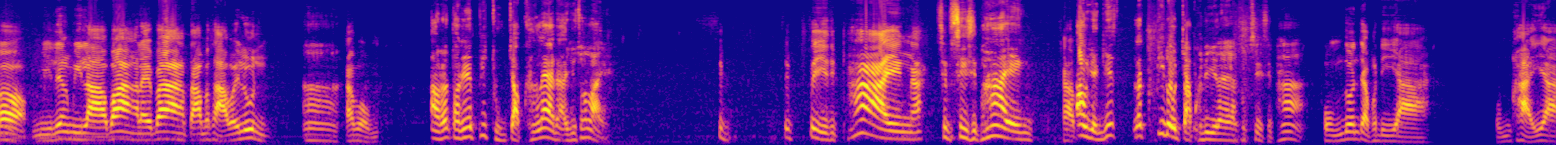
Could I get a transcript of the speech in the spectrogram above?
ก็มีเรื่องมีราวบ้างอะไรบ้าง ตามภาษาวัยรุ่นอ่าครับผมอ้าวแล้วตอนนี้พี่ถูกจับครั้งแรกเนี่ยอายุเท่าไหร่สิบสี่สิบห้าเองนะ สิบสี่สิบห้าเอง ครับ เอ้าอย่างนี้แล้วพี่โดนจับคดีอะไรอะสิบสี่สิบห้าผมโดนจับคดียา ผมขายยา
